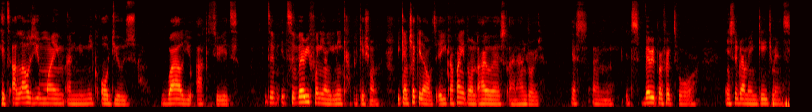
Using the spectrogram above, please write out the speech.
It allows you mime and mimic audios while you act to it. It's a, it's a very funny and unique application. You can check it out. You can find it on iOS and Android. Yes, um, it's very perfect for Instagram engagement.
